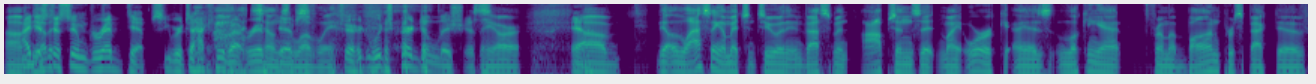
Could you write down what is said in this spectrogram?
Um, I just other- assumed rib tips. You were talking Oh, about rib sounds tips, lovely. which are, which are delicious. they are. yeah. Um, the last thing I mentioned too, in investment options that might work is looking at from a bond perspective.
